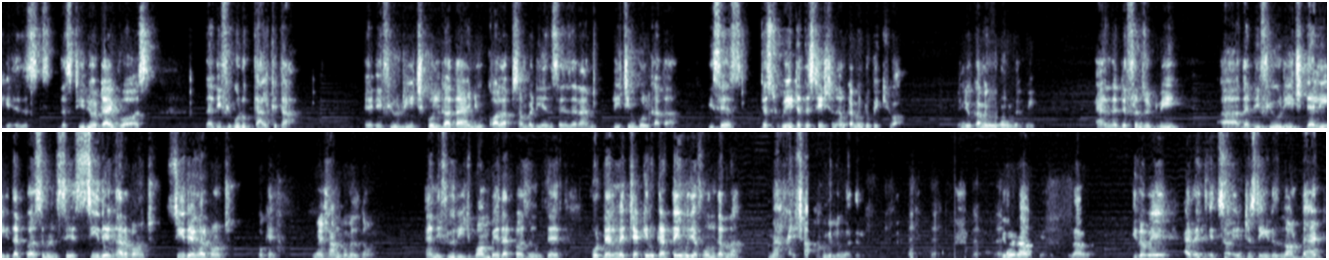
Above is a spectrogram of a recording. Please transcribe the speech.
the stereotype was that if you go to calcutta if you reach kolkata and you call up somebody and says that i'm reaching kolkata he says just wait at the station i'm coming to pick you up and you're coming home with me and the difference would be uh, that if you reach delhi that person will say सीधे घर पहुंच सीधे घर पहुंच okay मैं शाम को मिलता हूँ and if you reach Bombay that person says hotel में चेक इन करते ही मुझे फ़ोन करना मैं आपके शाम को मिलूँगा तेरे इन it's interesting it is not that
